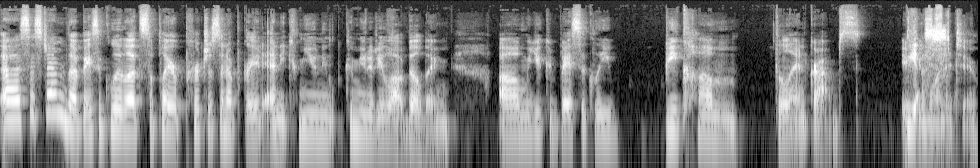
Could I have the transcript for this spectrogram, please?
uh, system that basically lets the player purchase and upgrade any community community lot building. Um, you could basically become the land grabs if Yes. you wanted to,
